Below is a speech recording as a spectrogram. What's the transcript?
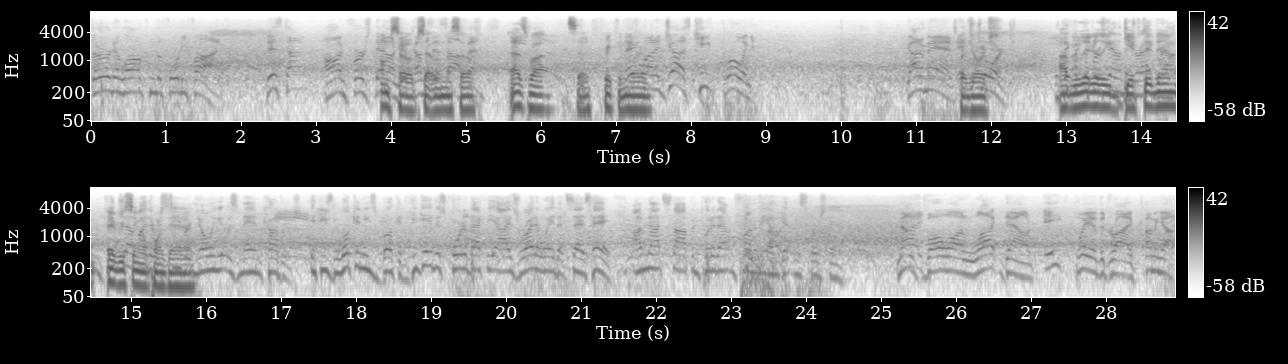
third and long from the 45. This time on first down, I'm so upset with myself. offense. That's why it's a freaking They word. want to just keep throwing it. Got a man. for it's George. George. I've pick up the literally first down on the gifted them route. Every single by the point they receiver have. Knowing it was man coverage. If he's looking, he's booking. He gave his quarterback the eyes right away that says, hey, I'm not stopping. Put it out in front of me. I'm getting this first down. Nice ball on lockdown. Eighth play of the drive coming up.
